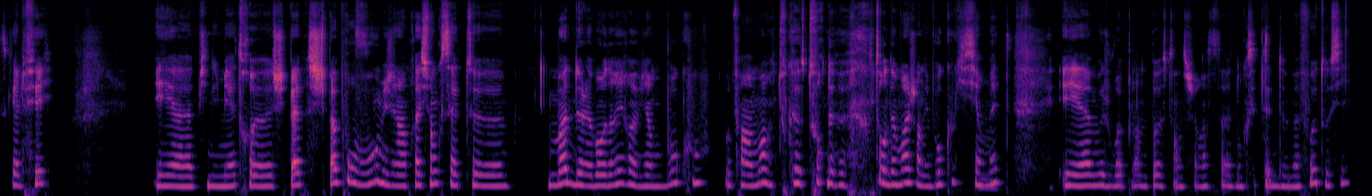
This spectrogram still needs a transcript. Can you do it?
ce qu'elle fait. Et puis d'y mettre, je sais pas, je sais pas pour vous, mais j'ai l'impression que cette mode de la broderie revient beaucoup. Enfin moi, en tout cas autour de, autour de moi, j'en ai beaucoup qui s'y remettent. Et euh, je vois plein de posts hein, sur Insta, donc c'est peut-être de ma faute aussi,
